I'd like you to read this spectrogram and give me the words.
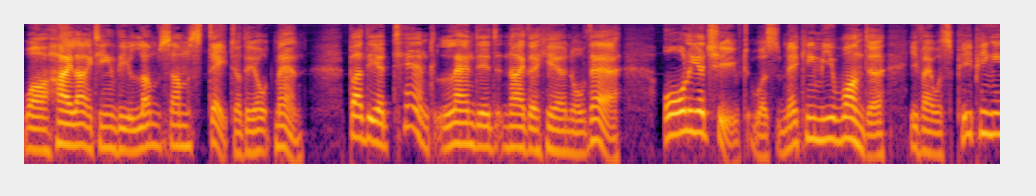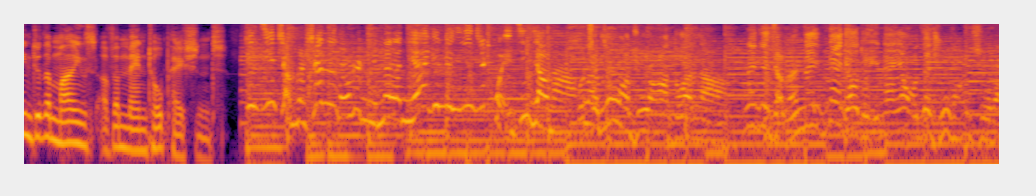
while highlighting the lump state of the old man. But the attempt landed neither here nor there. All he achieved was making me wonder if I was peeping into the minds of a mental patient. 这鸡整个身子都是您的了，您还跟这一只腿计较呢？我怎么往厨房上端呢？那你怎么那那条腿呢？让我在厨房吃了？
